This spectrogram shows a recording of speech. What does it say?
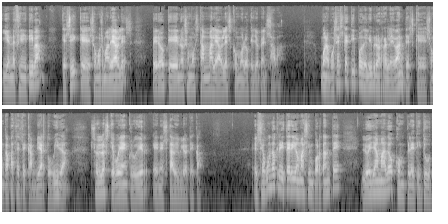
y en definitiva, que sí, que somos maleables, pero que no somos tan maleables como lo que yo pensaba. Bueno, pues este tipo de libros relevantes que son capaces de cambiar tu vida son los que voy a incluir en esta biblioteca. El segundo criterio más importante lo he llamado completitud.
